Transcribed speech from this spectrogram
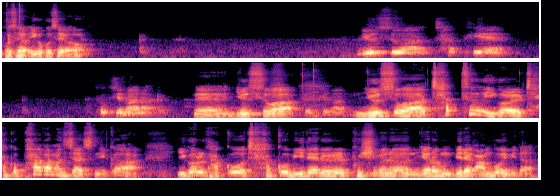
보세요. 이거 보세요. 뉴스와 차트에 속지 마라. 네, 뉴스와. 뉴스와 차트 이걸 자꾸 파악하면서 쓰지 않습니까? 이걸 갖고 자꾸 미래를 보시면은 여러분 미래가 안 보입니다.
